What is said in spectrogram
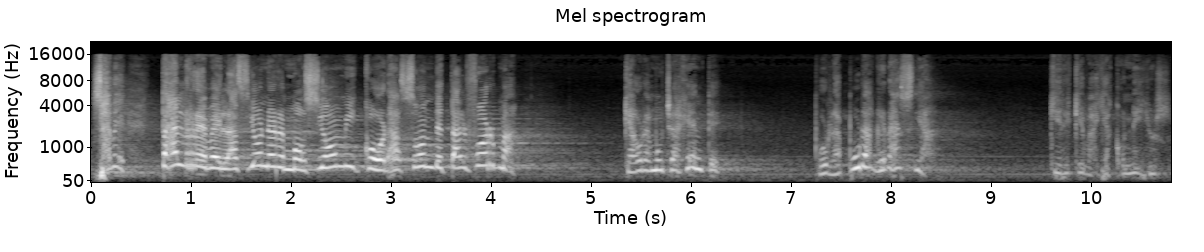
¿sabe? Tal revelación hermosió mi corazón de tal forma que ahora mucha gente, por la pura gracia, quiere que vaya con ellos.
